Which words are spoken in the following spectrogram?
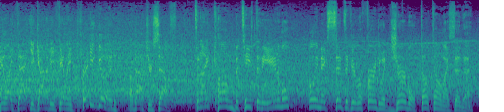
victory like that, you got to be feeling pretty good about yourself. Tonight, calling Batista the animal only makes sense if you're referring to a gerbil. Don't tell him I said that.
